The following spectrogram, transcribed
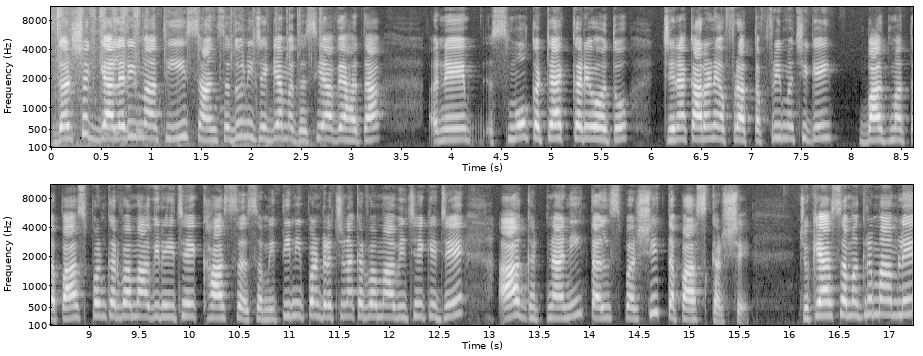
દર્શક ગેલેરીમાંથી સાંસદોની જગ્યામાં ધસી આવ્યા હતા અને સ્મોક અટેક કર્યો હતો, જેના કારણે અફરાતફરી મચી ગઈ. બાદમાં તપાસ પણ કરવામાં આવી રહી છે. ખાસ સમિતિની પણ રચના કરવામાં આવી છે કે જે આ ઘટનાની તલસ્પર્શી તપાસ કરશે. જોકે આ સમગ્ર મામલે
